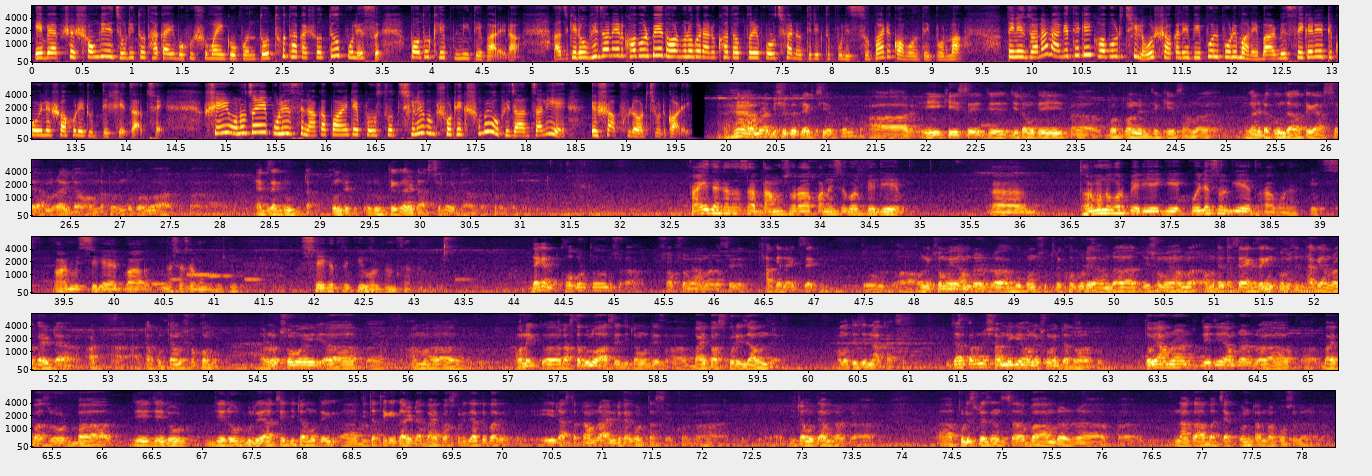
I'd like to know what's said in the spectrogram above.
এই ব্যবসার সঙ্গে জড়িত থাকায় বহু সময় গোপন তথ্য থাকা সত্ত্বেও পুলিশ পদক্ষেপ নিতে পারে না। আজকের অভিযানের খবর পেয়ে ধর্মনগর আরক্ষা দপ্তরে পৌঁছান অতিরিক্ত পুলিশ সুপার কমল দেববর্মা তিনি জানান আগে থেকেই খবর ছিল সকালে বিপুল পরিমাণে বার্মিজ সিগারেট কৈলা শহরের উদ্দেশ্যে যাচ্ছে। সেই অনুযায়ী পুলিশ নাকা পয়েন্টে প্রস্তুত ছিল এবং সঠিক সময় অভিযান চালিয়ে এ সাফল্য অর্জন করে। হ্যাঁ আমরা বিষয়টা দেখছি এখন। আর এই কেসে যে যেটা আমাদের এই, বর্তমানের যে কেস আমরা গাড়িটা কোন জায়গা থেকে আসছে আমরা এটাও আমরা তদন্ত করব। আর এক্সাক্ট রুটটা কোন রুট থেকে গাড়িটা আসছিল এটা আমরা তদন্ত করব। প্রায়ই দেখা যায় স্যার দামসরা পানিসাগর পেরিয়ে ধর্মনগর পেরিয়ে গিয়ে কৈলাসর গিয়ে ধরা পড়ে। বার্মিজ সিগারেট বা নেশা সামগ্রী। সেই ক্ষেত্রে কি বলবেন স্যার? দেখেন খবর তো সবসময় আমার কাছে থাকে না এক্স্যাক্টলি তো অনেক সময় আমরা গোপন সূত্রে খবরে আমরা যে সময় আমরা আমাদের কাছে এক্সাক্ট ইনফরমেশন থাকে আমরা গাড়িটা আট- আটক করতে আমরা সক্ষম। আর অনেক সময় অনেক রাস্তাগুলো আছে যেটা আমাদের বাইপাস করে যাওয়া যায় আমাদের যে নাক আছে। যার কারণে সামনে গিয়ে অনেক সময় এটা ধরা পড়ে। তবে আমরা যে যে আমরা বাইপাস রোড বা যে যে রোড যে রোডগুলি আছে যেটার মধ্যে যেটা থেকে গাড়িটা বাইপাস করে যেতে পারে এই রাস্তাটা আমরা আইডেন্টিফাই করতেছি এখন। যেটার মধ্যে আমরা পুলিশ প্রেজেন্স বা আমরা নাগা বা চেকপয়েন্ট আমরা বসলেন আমরা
